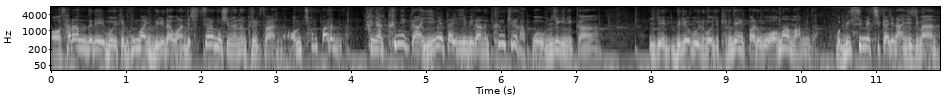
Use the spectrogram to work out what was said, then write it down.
어, 사람들이 뭐 이렇게 홍만이 느리다고 하는데 실제로 보시면은 그렇게 안 나. 엄청 빠릅니다. 그냥 크니까 2m 20이라는 큰 키를 갖고 움직이니까 이게 느려 보이는 거죠. 굉장히 빠르고 어마어마합니다. 뭐 미스매치까지는 아니지만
